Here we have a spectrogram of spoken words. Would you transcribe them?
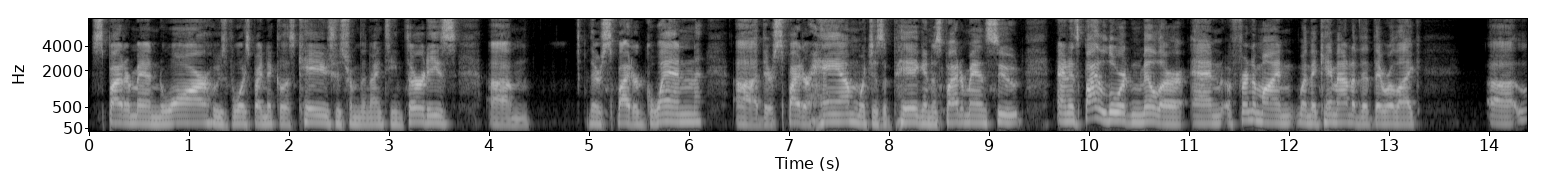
Spider-Man Noir who's voiced by Nicolas Cage who's from the 1930s. Um, there's Spider Gwen. Uh, there's Spider Ham, which is a pig in a Spider Man suit, and it's by Lord and Miller. And a friend of mine, when they came out of it, they were like, uh,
